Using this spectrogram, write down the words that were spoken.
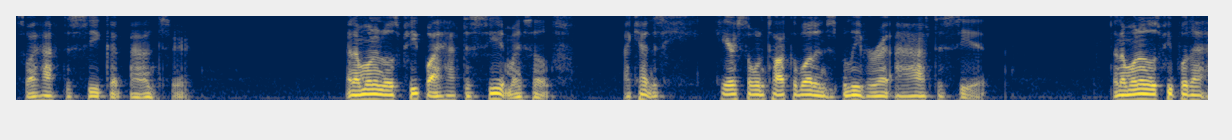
So I have to seek an answer. And I'm one of those people, I have to see it myself. I can't just hear someone talk about it and just believe it right. I have to see it. And I'm one of those people that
